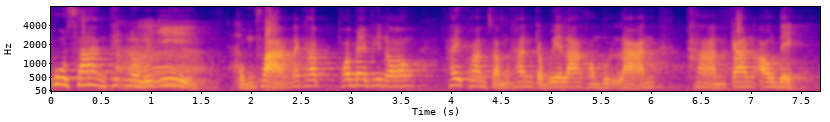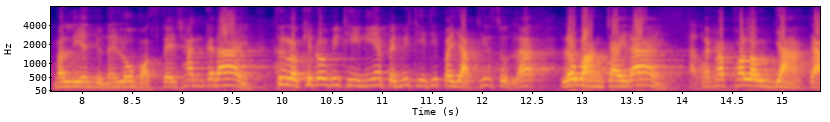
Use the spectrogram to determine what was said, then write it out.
ผู้สร้างเทคโนโลยีอ่าครับผมฝากนะครับพ่อแม่พี่น้องให้ความสำคัญกับเวลาของบุตรหลานพ ผ่านการเอาเด็กมาเรียนอยู่ในโรบอทสเตชันก็ได้ ซึ่งเราคิดว่าวิธีนี้เป็นวิธีที่ประหยัดที่สุดแล้วแล้ววางใจได้ครับผมนะครับ เพราะเราอยากจะ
